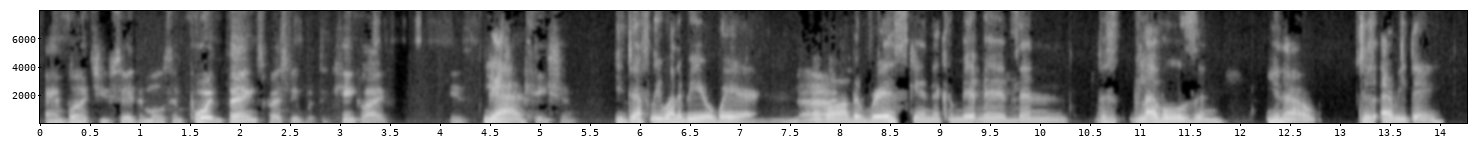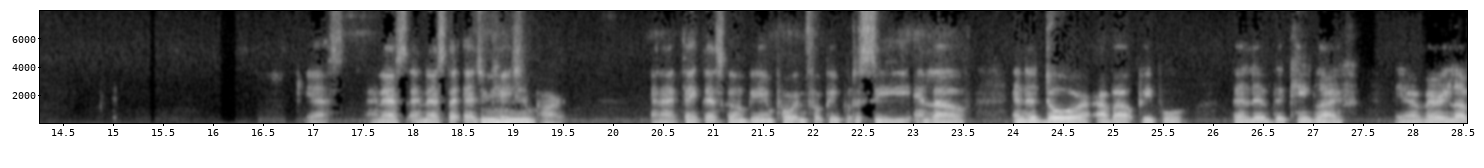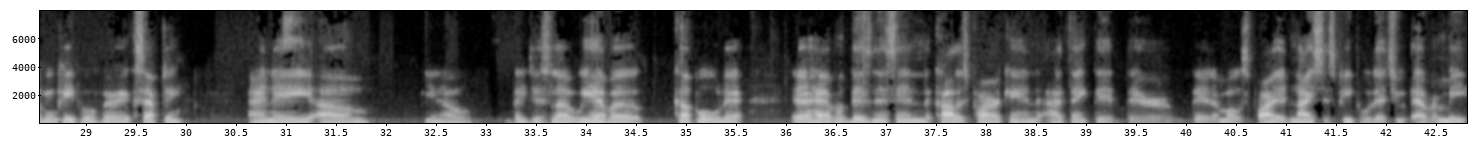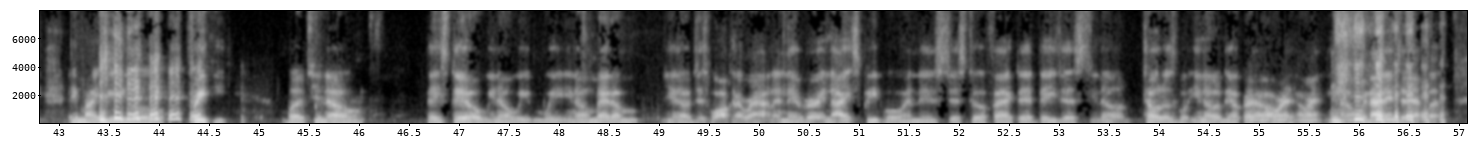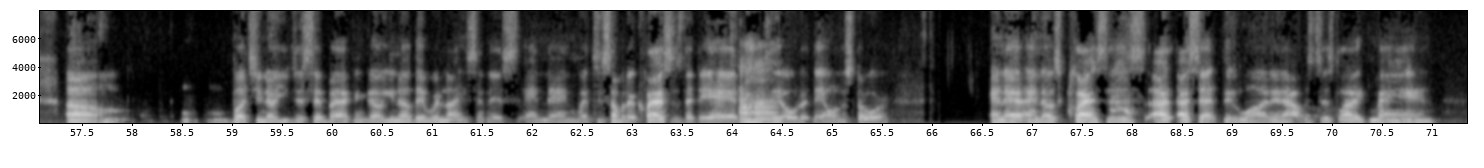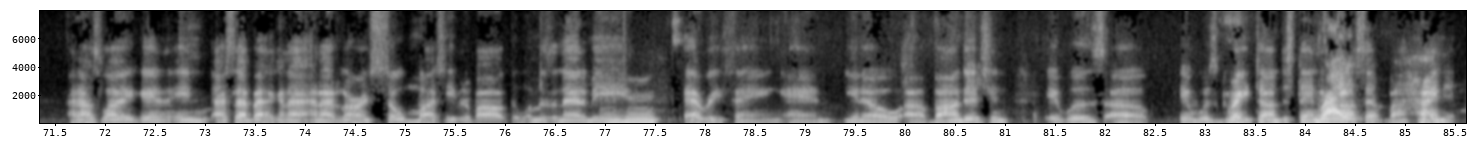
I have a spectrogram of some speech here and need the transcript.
And but you said the most important thing, especially with the kink life, is yes. education you definitely want to be aware nah. of all the risk and the commitments mm-hmm. and the levels and you know just everything yes and that's and that's the education mm-hmm. part and i think that's going to be important for people to see and love and adore about people that live the kink life they are very loving people very accepting and they um you know, they just love. We have a couple that have a business in the College Park, and I think that they're they're the most probably nicest people that you ever meet. They might be a little freaky, but you know, they still, you know, we we you know met them, you know, just walking around, and they're very nice people, and it's just to a fact that they just, you know, told us what, you know, okay, all right, all right, you know, we're not into that, but um but you know, you just sit back and go, you know, they were nice, and this and and went to some of their classes that they had uh-huh. because they owned they own a store, and that and those classes, I, I sat through one, and I was just like, man, and I was like, and, and I sat back and I and I learned so much, even about the women's anatomy, mm-hmm. everything, and you know, uh, bondage, and it was uh, it was great to understand the right. concept behind it,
